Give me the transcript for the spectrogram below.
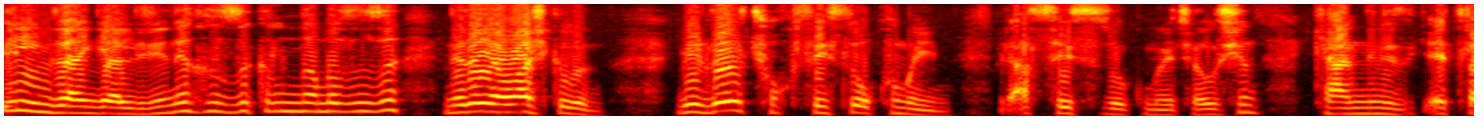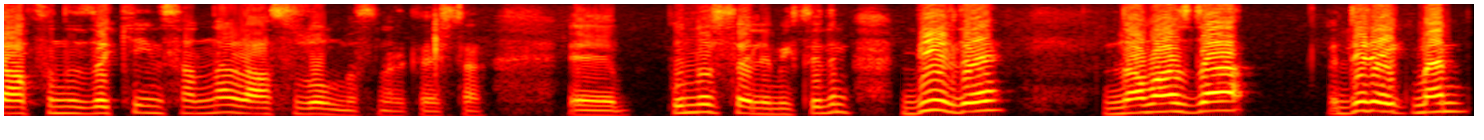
bilinizden geldiğince ne hızlı kılın namazınızı ne de yavaş kılın. Bir de çok sesli okumayın. Biraz sessiz okumaya çalışın. Kendiniz, etrafınızdaki insanlar rahatsız olmasın arkadaşlar. Ee, bunları söylemek istedim. Bir de namazda direktmen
